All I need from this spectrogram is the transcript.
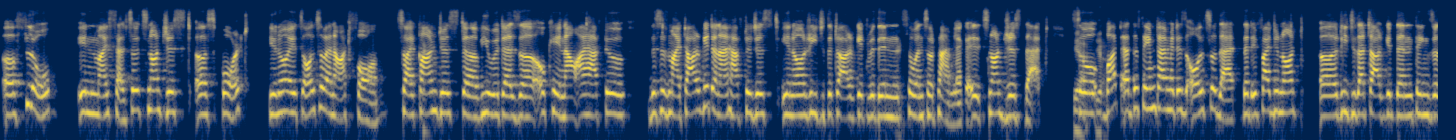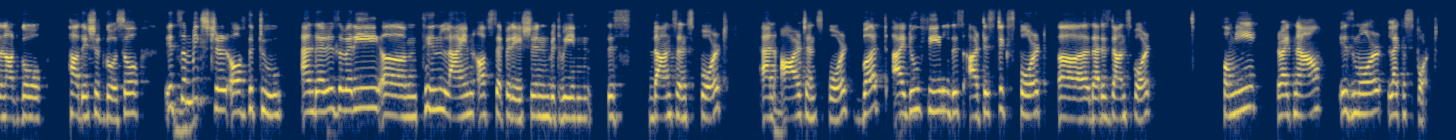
uh, flow in myself. So it's not just a sport, you know, it's also an art form. So I can't just uh, view it as a, okay, now I have to, this is my target and I have to just, you know, reach the target within so and so time. Like it's not just that. Yeah, so, yeah. but at the same time, it is also that, that if I do not uh, reach that target, then things will not go how they should go. So it's mm-hmm. a mixture of the two and there is a very um, thin line of separation between this dance and sport and mm-hmm. art and sport. But i do feel this artistic sport uh, that is dance sport for me right now is more like a sport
